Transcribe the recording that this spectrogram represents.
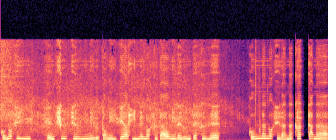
このシーン、編集中に見るとミーティア姫の素顔見れるんですね。こんなの知らなかったな。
